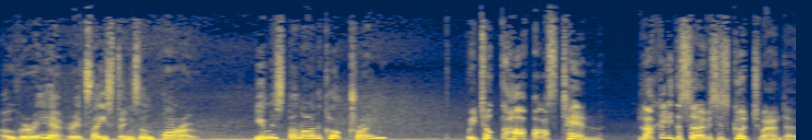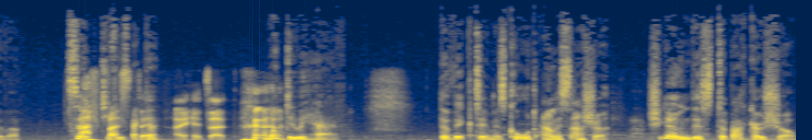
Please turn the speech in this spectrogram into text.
Over here, it's Hastings and Poirot. You missed the nine o'clock train? We took the half past ten. Luckily, the service is good to Andover. So, Half Chief past Inspector, ten. I hate that. what do we have? The victim is called Alice Asher. She owned this tobacco shop.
